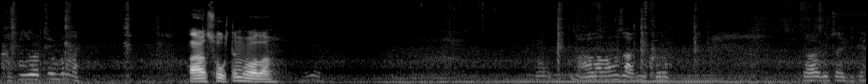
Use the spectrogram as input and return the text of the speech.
Kapalı örteyim bunu. Ara soğuk değil mi havalar? Bağlamamız lazım yukarı. Daha güzel gider.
